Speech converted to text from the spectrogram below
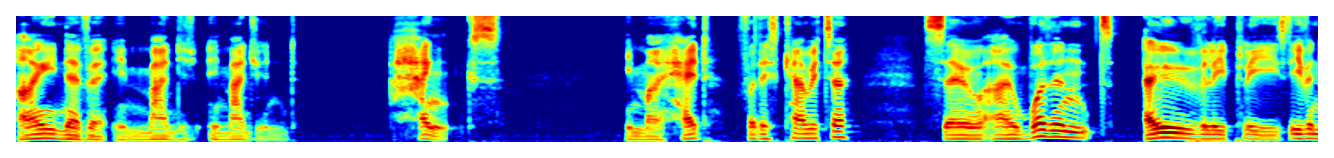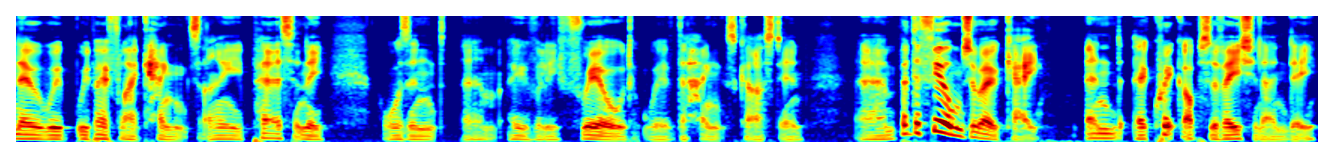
I never imag- imagined Hanks in my head for this character. So I wasn't overly pleased, even though we, we both like Hanks. I personally wasn't um, overly thrilled with the Hanks casting. Um, but the films are okay. And a quick observation, Andy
